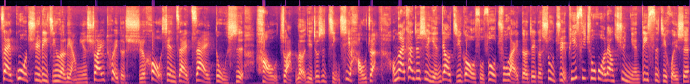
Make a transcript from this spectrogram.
在过去历经了两年衰退的时候，现在再度是好转了，也就是景气好转。我们来看，这是研调机构所做出来的这个数据，PC 出货量去年第四季回升，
